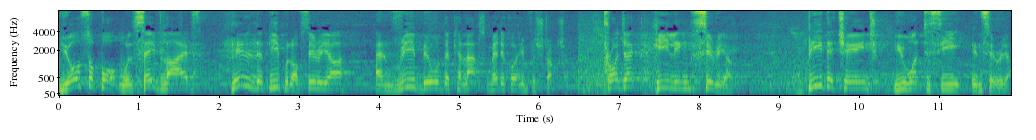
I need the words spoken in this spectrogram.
Your support will save lives, heal the people of Syria, and rebuild the collapsed medical infrastructure. Project Healing Syria. Be the change you want to see in Syria.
